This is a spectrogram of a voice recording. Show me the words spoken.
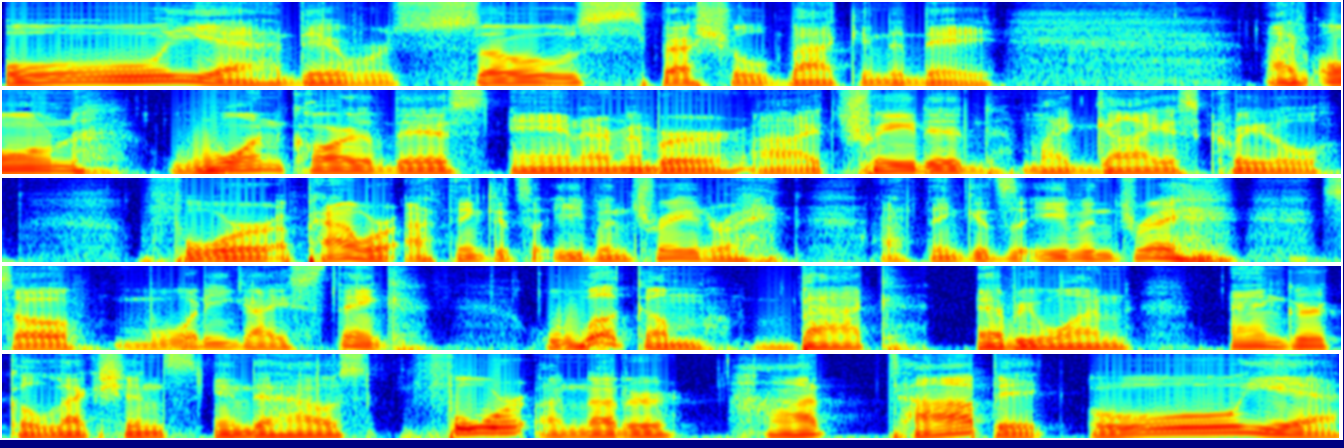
Oh, yeah, they were so special back in the day. I've owned one card of this, and I remember uh, I traded my Gaea's Cradle for a power. I think it's an even trade, right? I think it's an even trade. So, what do you guys think? Welcome back, everyone. Anger Collections in the house for another hot topic. Oh, yeah.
